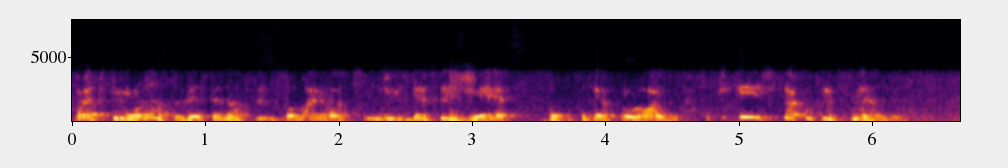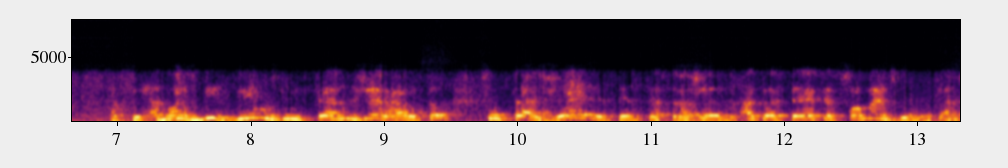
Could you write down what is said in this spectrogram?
para as crianças recém-nascidas tomarem vacina de BCG contra tuberculose. O que, que isso está acontecendo? Assim, nós vivemos no inferno geral, então são tragédias dentro das tragédias. A do STF é só mais uma, tá?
